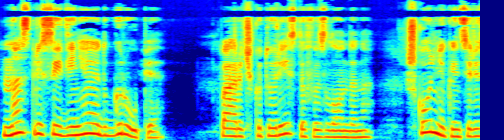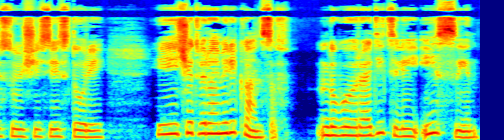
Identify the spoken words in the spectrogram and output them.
нас присоединяют к группе. Парочка туристов из Лондона, школьник, интересующийся историей, и четверо американцев, двое родителей и сын,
